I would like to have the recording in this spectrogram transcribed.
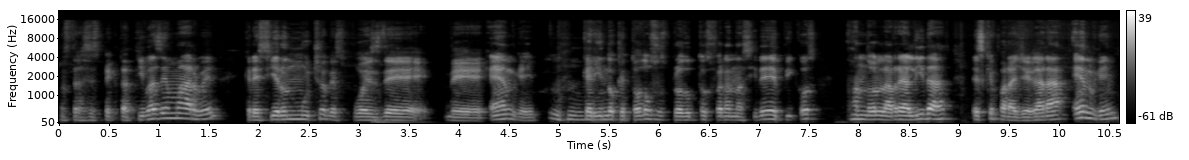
Nuestras expectativas de Marvel crecieron mucho después de, de Endgame, queriendo que todos sus productos fueran así de épicos, cuando la realidad es que para llegar a Endgame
